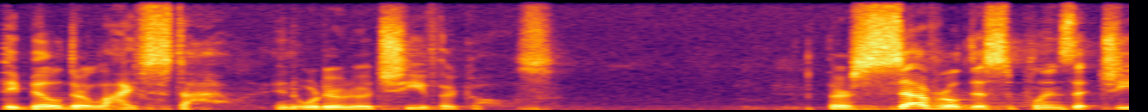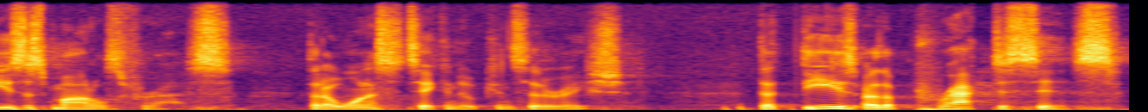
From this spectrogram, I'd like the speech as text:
they build their lifestyle in order to achieve their goals. There are several disciplines that Jesus models for us that I want us to take into consideration. That these are the practices,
